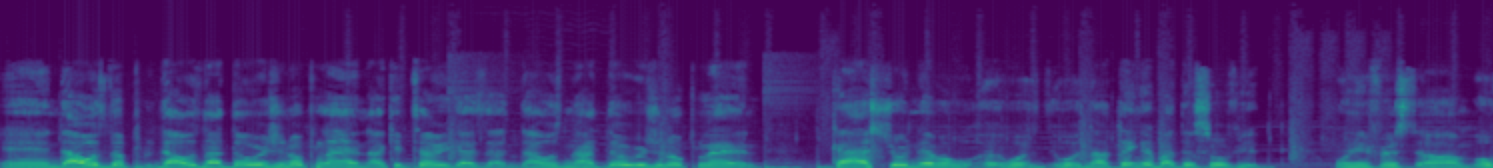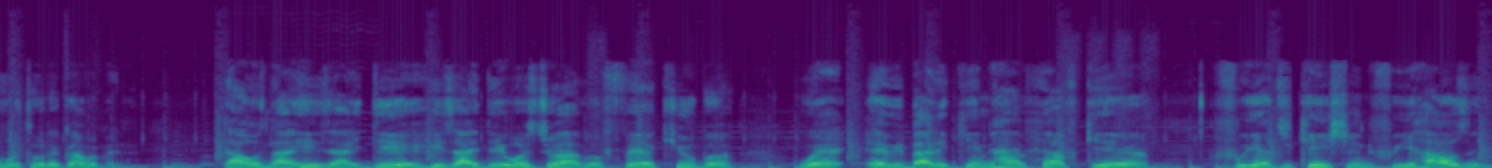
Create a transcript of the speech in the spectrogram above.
And that was the that was not the original plan. I keep telling you guys that that was not the original plan. Castro never uh, was, was not thinking about the Soviet when he first um, overthrew the government. That was not his idea. His idea was to have a fair Cuba where everybody can have health care, free education, free housing.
